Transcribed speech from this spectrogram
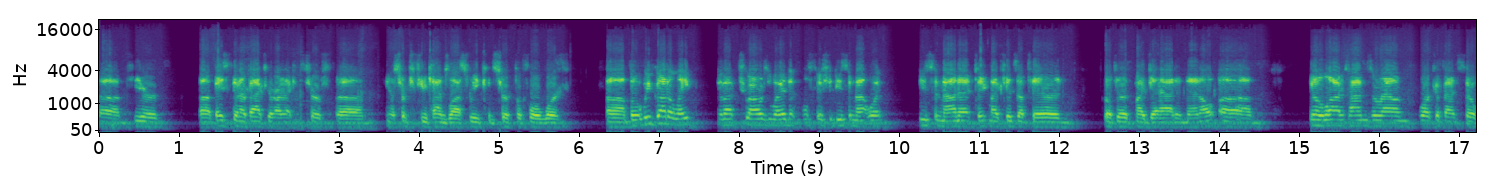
um, here. Uh, basically, in our backyard, I can surf. Uh, you know, surfed a few times last week and surf before work. Uh, but we've got a lake about two hours away that we'll fish a decent amount with, decent amount at. Take my kids up there and go there with my dad, and then I'll. Um, you know, a lot of times around work events. So,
